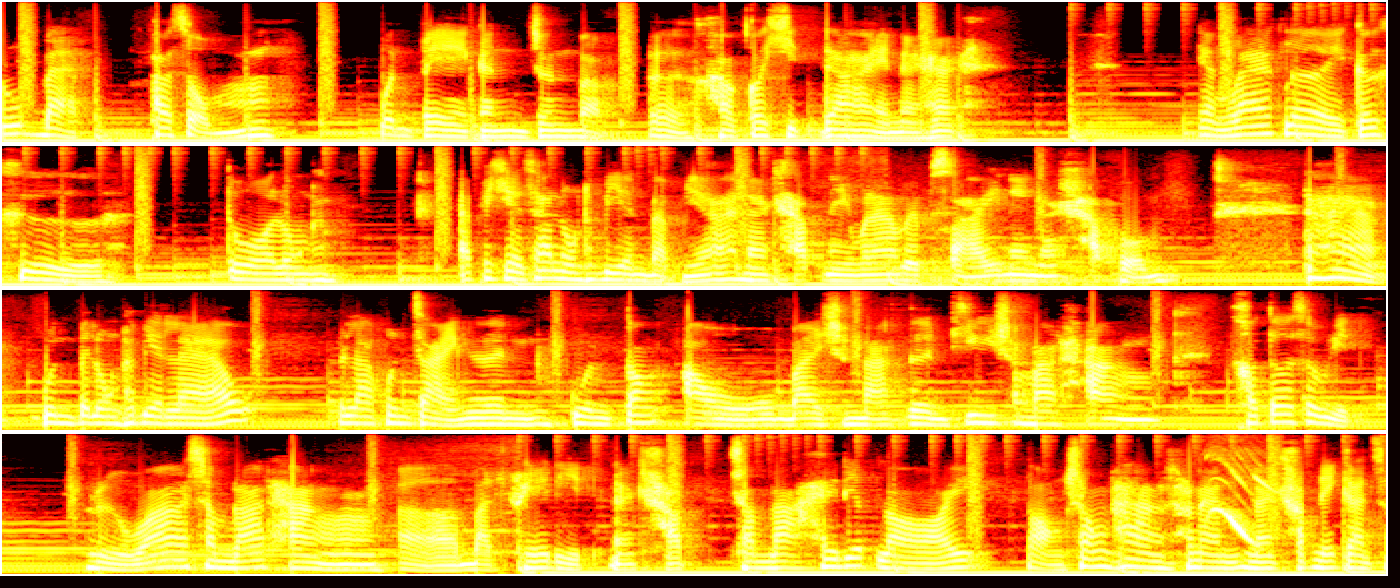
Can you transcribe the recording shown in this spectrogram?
รูปแบบผสมปนเปกันจนแบบเออเขาก็คิดได้นะฮะอย่างแรกเลยก็คือ ตัวลงแอปพลิเคชันลงทะเบียนแบบนี้นะครับ ในหน้าเว็บไซต์เนี่ยนะครับผมถ้าหากคุณไปลงทะเบียนแล้ว เวลาคุณจ่ายเงิน คุณต้องเอาใบชำระเงินที่ชำระทางเคาน์เตอร์สวิตหรือว่าชำระทางบัตรเครดิตนะครับชำระให้เรียบร้อย 2 ช่องทางเท่านั้นนะครับ ในการช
